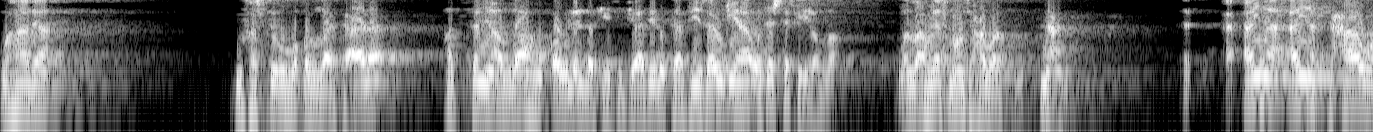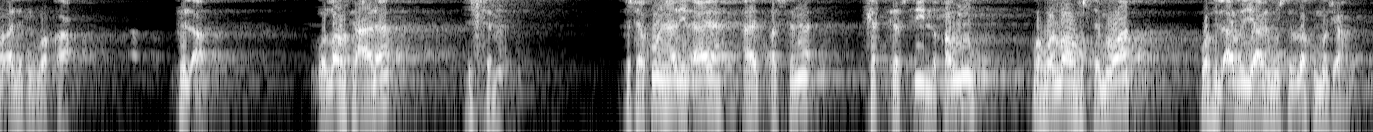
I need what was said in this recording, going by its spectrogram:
وهذا يفسره قول الله تعالى قد سمع الله قول التي تجادلك في زوجها وتشتكي إلى الله. والله يسمع تحاوركم. نعم. أين أين التحاور الذي وقع؟ في الأرض. والله تعالى في السماء. فتكون هذه الآية آية قد سمع كالتفسير لقوله وهو الله في السماوات وفي الأرض يعلم سركم وجهركم.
